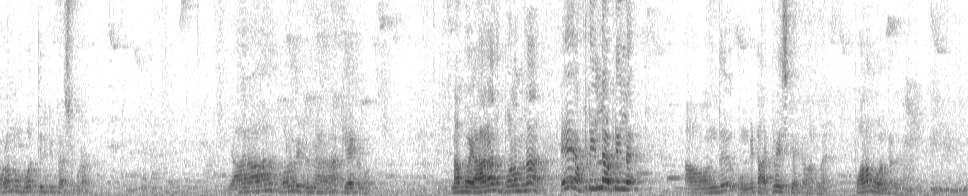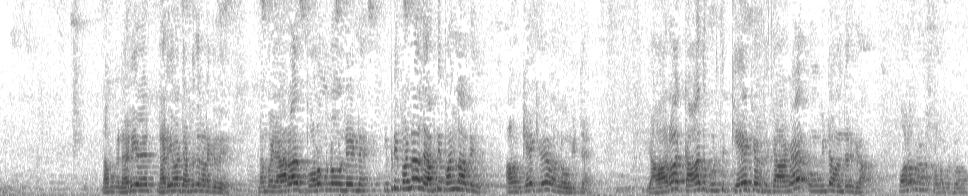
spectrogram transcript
புலம்பும் போது திருப்பி பேசக்கூடாது. யாராவது புலம்பிட்டு இருந்தாங்கன்னா கேட்கணும். நம்ம யாராவது புலம்னா ஏய் அப்படி இல்லை அப்படி இல்லை. அவன் வந்து உங்ககிட்ட அட்வைஸ் கேட்க வரல. புலம்பு வந்திருக்கான் நமக்கு நிறைய நிறைய வாட்டி அப்படி நடக்குது. நம்ம யாராவது புலம்பணும்னு இப்படி பண்ணாது அப்படி பண்ணலாம் அப்படின்னு. அவன் கேட்கவே வரல உங்ககிட்ட யாரா காது கொடுத்து கேட்கறதுக்காக உங்ககிட்ட வந்திருக்கிறான். புலம்புனா புலம்பட்டும்.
